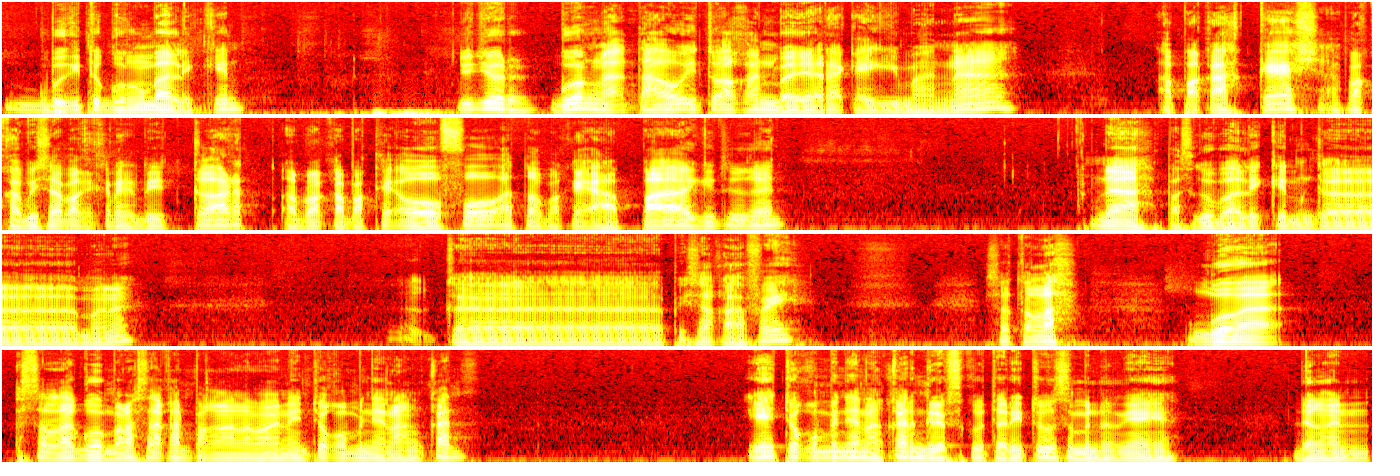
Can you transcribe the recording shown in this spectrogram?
begitu gue ngebalikin jujur gue nggak tahu itu akan bayarnya kayak gimana apakah cash apakah bisa pakai kredit card apakah pakai OVO atau pakai apa gitu kan nah pas gue balikin ke mana? Ke Pisa Cafe setelah gue setelah gue merasakan pengalaman yang cukup menyenangkan ya cukup menyenangkan Grab scooter itu sebenarnya ya. Dengan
